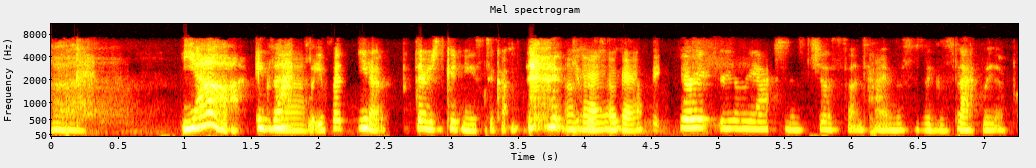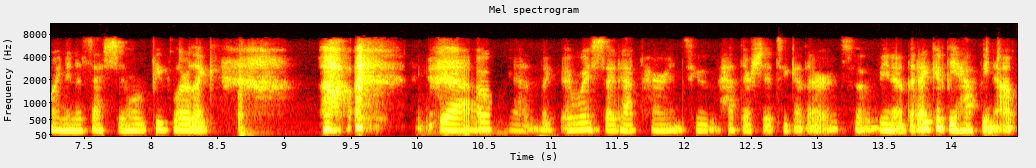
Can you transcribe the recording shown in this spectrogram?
yeah, exactly. Yeah. But you know, there's good news to come. Okay. okay. Your your reaction is just on time. This is exactly the point in a session where people are like, oh, yeah. oh man, like I wish I'd have parents who had their shit together, so you know that I could be happy now.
